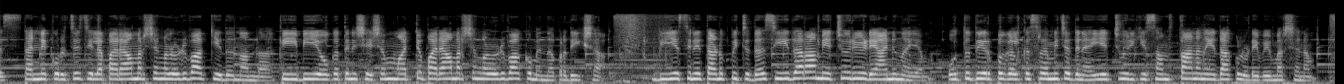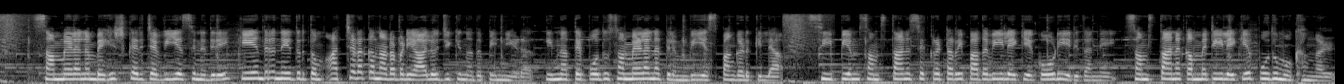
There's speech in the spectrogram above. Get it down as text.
എസ് തന്നെക്കുറിച്ച് ചില പരാമർശങ്ങൾ ഒഴിവാക്കിയത് നന്ന്. പി ബി യോഗത്തിന് ശേഷം മറ്റു പരാമർശങ്ങൾ ഒഴിവാക്കുമെന്ന് പ്രതീക്ഷ. വി എസിനെ തണുപ്പിച്ചത് സീതാറാം യെച്ചൂരിയുടെ അനുനയം. ഒത്തുതീർപ്പുകൾക്ക് ശ്രമിച്ചതിന് യെച്ചൂരിക്ക് സംസ്ഥാന നേതാക്കളുടെ വിമർശനം. സമ്മേളനം ബഹിഷ്കരിച്ച വി എസിനെതിരെ കേന്ദ്ര നേതൃത്വം അച്ചടക്ക നടപടി ആലോചിക്കുന്നത് പിന്നീട്. ഇന്നത്തെ പൊതുസമ്മേളനത്തിലും വി എസ് പങ്കെടുക്കില്ല. സി പി എം സംസ്ഥാന സെക്രട്ടറി പദവിയിലേക്ക് കോടിയേരി തന്നെ. സംസ്ഥാന കമ്മിറ്റിയിലേക്ക് പുതുമുഖങ്ങൾ.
